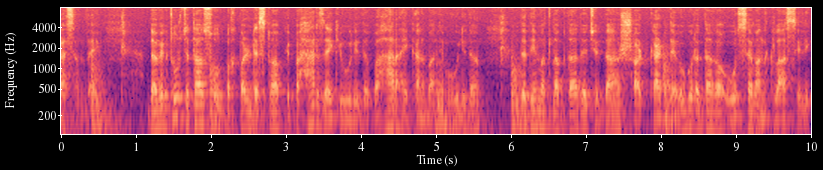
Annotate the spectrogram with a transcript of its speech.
رسم دی. دا ویکټور چې تاسو په خپل ډیسکټاپ کې په هر ځای کې ولیده، په هر ایکن باندې مو ولیده، د دې مطلب دا دی چې دا شارټ کټ دی. وګوره دغه او سیونت کلاس یې لیکلی.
